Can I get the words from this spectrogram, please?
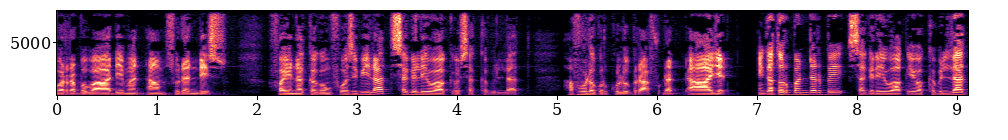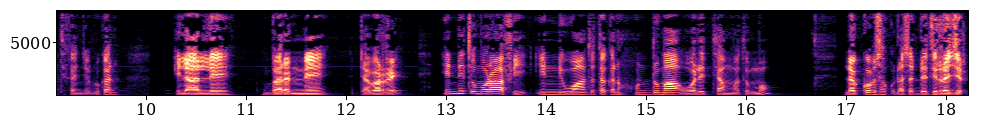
warra boba'aa deeman dhaamsuu dandeessu. Fayyina akka gonfoo sibiilaatti sagalee waaqayyoos akka billaatti hafuura qulqulluu biraa fudhadhaa jedha. Egaa torban darbee sagalee waaqayyoo akka billaatti kan jedhu kana ilaallee barannee dabarre inni xumuraa fi inni wantoota kana hundumaa walitti hammatu immoo lakkoofsa kudha saddeet irra jira.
